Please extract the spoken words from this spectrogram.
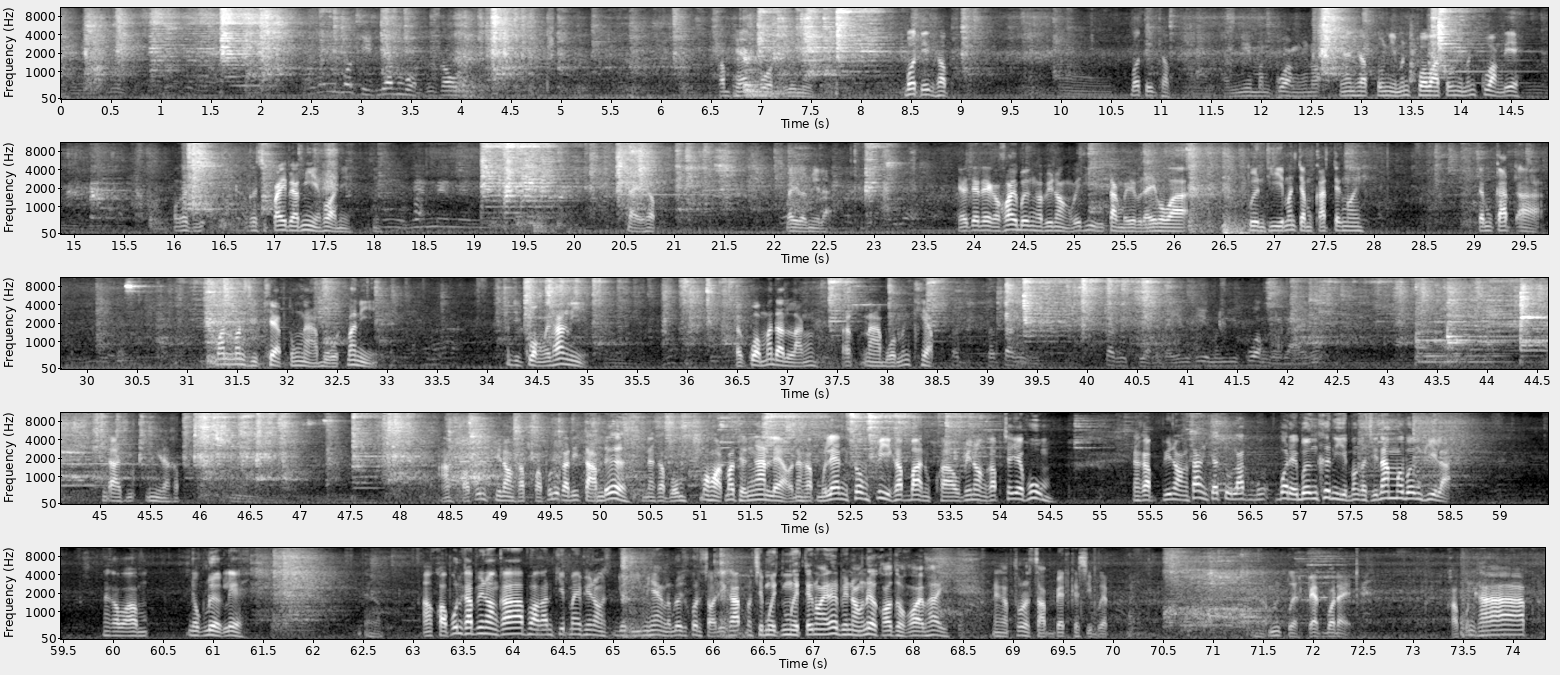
มันก็มีบ่ติดเยี่ยมโบสถ์คือเก่าเลยกำแพงโบสถ์อยู่นี่บ่ติดครับอ่าบ่ติดครับ อันนี้มันกว้างอยู่เนาะงั้นครับ ตรงนี้มันเพราะว่าตรงนี้มันกว้างเด้ มันก็สิมันก็สิไปแบบนี้พ่อนี่นี่ได้ครับ ไปแบบนี้แหละเดี๋ยวจะได้ก็ค่อยเบิ้งครับพี่น้องไว้ที่ตั้งไปแบบใดเพราะว่าพื้นที่มันจำกัดจังหน่อยจำกัดอ่ามันมันสิแคบตรงหน้าโบสถ์มานี่ มันสิกว้างไปทางนี้แต่กว้างมาด้านหลังหน้าโบสถ์มันแคบถ้าตั้งตั้งเสียงไปอย่างที่มันมีกว้างหลายๆเนาะ อาจสินี่แหละครับอะขอบคุณพี่น้องครับขอบคุณทุกการติดตามเด้อนะครับผมมาหอดมาถึงงานแล้วนะครับมือแรงส้มฟรีครับบ้านข่าวพี่น้องครับชัยภูมินะครับพี่น้องทั้งจตุรัสบ่ได้เบิ่งขึ้นอีกมันก็สินํมาเบิ่งพี่ล่ะนะครับว่ายกเลิกเลยนะครับเอาขอบคุณครับพี่น้องครับพอกันคลิปไหมพี่น้องอยู่ดีมีแห้งลำด้วยทุกคนสวัสดีครับมันสิมืดมืดจังหน่อยเด้อพี่น้องเด้อขอตัวขออภัยนะครับโทรศัพท์แบตก็สิเบิดมันเปิดแบตบ่ได้ขอบคุณครับ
